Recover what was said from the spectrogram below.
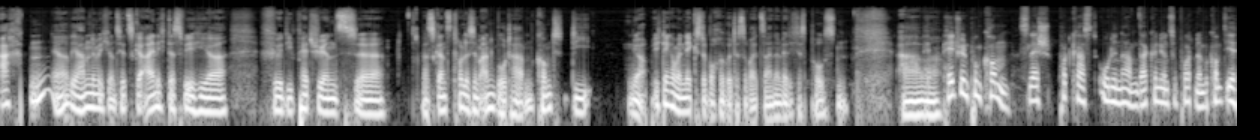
achten. Ja, wir haben nämlich uns jetzt geeinigt, dass wir hier für die Patreons äh, was ganz Tolles im Angebot haben. Kommt die, ja, ich denke mal nächste Woche wird es soweit sein, dann werde ich das posten. Aber Patreon.com slash Podcast ohne Namen. Da könnt ihr uns supporten. Dann bekommt ihr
